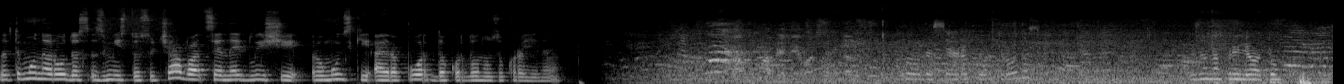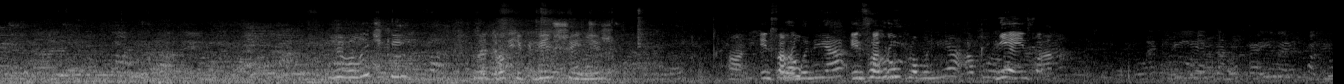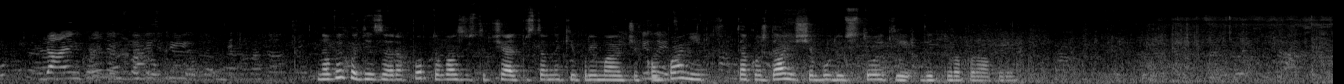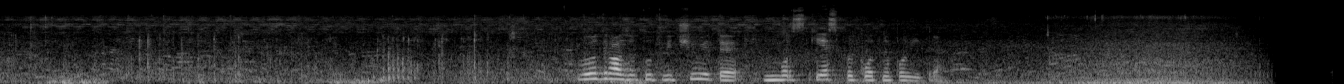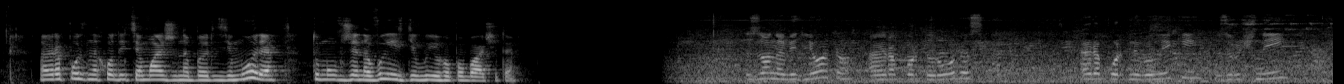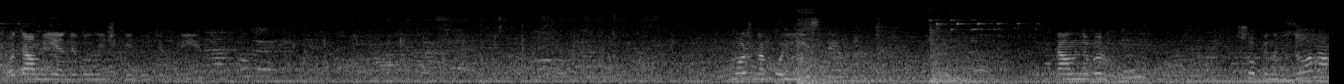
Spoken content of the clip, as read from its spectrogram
Летимо на Родос з міста Сучава. Це найближчий румунський аеропорт до кордону з Україною. Родос, аеропорт Родос. Зона прильоту. Невеличкий, але трохи більший, ніж. А, інфогруп. Інфогруп. Ні, інфо. Да, інфогруп. На виході з аеропорту вас зустрічають представники приймаючих компаній. Також далі ще будуть стойки від туроператорів. Ви одразу тут відчуєте морське спекотне повітря. Аеропорт знаходиться майже на березі моря, тому вже на виїзді ви його побачите. Зона відльоту аеропорту Родос. Аеропорт невеликий, зручний. Отам є невеличкий дуті фрі. Можна поїсти. Там наверху шопінг-зона,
